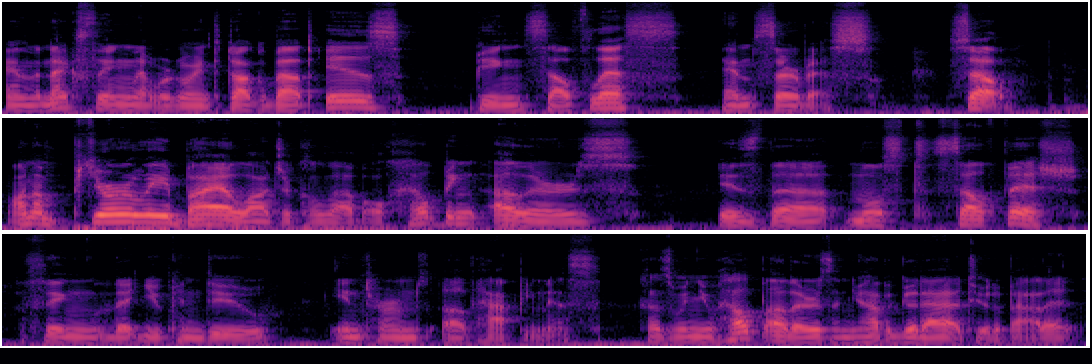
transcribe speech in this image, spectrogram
And the next thing that we're going to talk about is being selfless and service. So, on a purely biological level, helping others is the most selfish thing that you can do in terms of happiness. Because when you help others and you have a good attitude about it,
